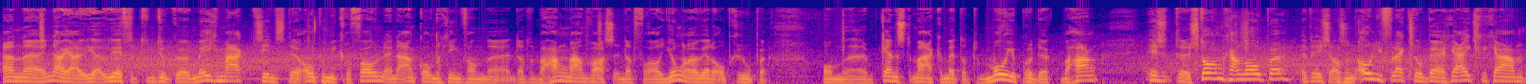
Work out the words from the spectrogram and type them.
En eh, nou ja, u heeft het natuurlijk meegemaakt sinds de open microfoon en de aankondiging van dat het behangmaand was. En dat vooral jongeren werden opgeroepen om kennis te maken met dat mooie product behang. Is het storm gaan lopen. Het is als een olievlek door Bergijk gegaan.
